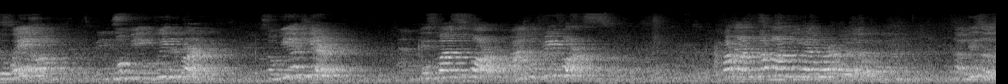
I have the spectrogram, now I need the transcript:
the way of moving with her. So we are here. This was four. One, two, three, four. Come on, come on, we have work. So this is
